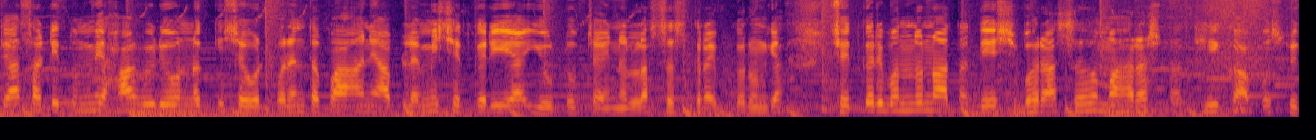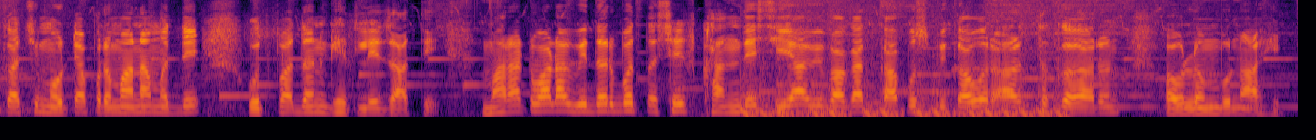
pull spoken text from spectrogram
त्यासाठी तुम्ही हा व्हिडिओ नक्की शेवटपर्यंत पहा आणि आपल्या मी शेतकरी या यूट्यूब चॅनलला सबस्क्राईब करून घ्या. शेतकरी बंधूंना आता देशभरासह महाराष्ट्रात ही कापूस पिकाची मोठ्या प्रमाणामध्ये उत्पादन घेतले जाते. मराठवाडा विदर्भ तसेच खानदेश या विभागात कापूस पिकावर अर्थकारण अवलंबून आहे.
